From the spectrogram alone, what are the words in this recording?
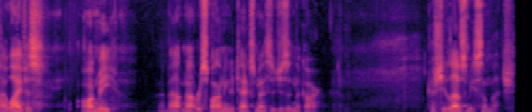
My wife is on me about not responding to text messages in the car because she loves me so much.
